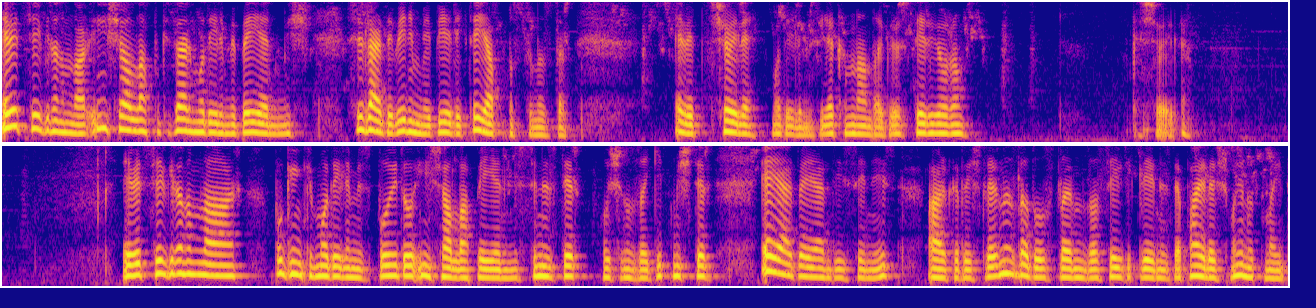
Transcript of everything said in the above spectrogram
Evet sevgili hanımlar inşallah bu güzel modelimi beğenmiş. Sizler de benimle birlikte yapmışsınızdır. Evet şöyle modelimizi yakından da gösteriyorum. Bakın şöyle. Evet sevgili hanımlar bugünkü modelimiz buydu. İnşallah beğenmişsinizdir. Hoşunuza gitmiştir. Eğer beğendiyseniz arkadaşlarınızla, dostlarınızla, sevdiklerinizle paylaşmayı unutmayın.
